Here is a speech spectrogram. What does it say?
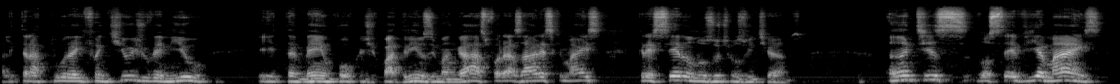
A literatura infantil e juvenil e também um pouco de quadrinhos e mangás foram as áreas que mais cresceram nos últimos 20 anos. Antes você via mais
